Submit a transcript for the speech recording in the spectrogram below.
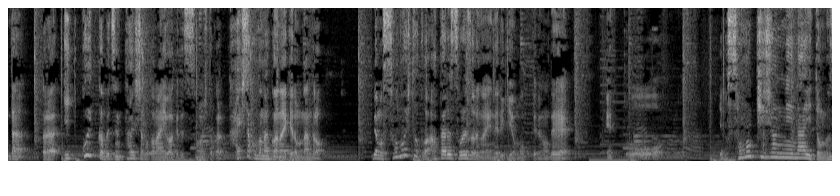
だから、一個一個は別に大したことないわけです、その人から。大したことなくはないけども、なんだろう。でも、その人と当たるそれぞれのエネルギーを持ってるので、えっと、やっぱその基準にないと難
